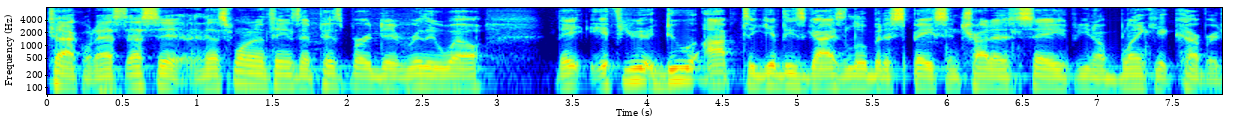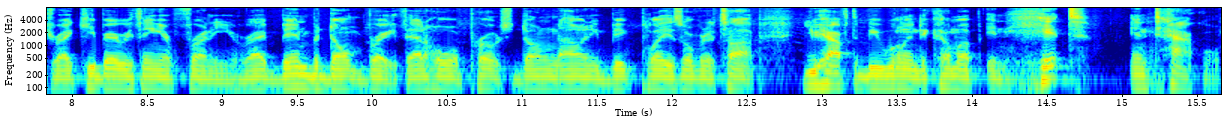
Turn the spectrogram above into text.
Tackle. That's that's it. That's one of the things that Pittsburgh did really well. They, if you do opt to give these guys a little bit of space and try to say, you know, blanket coverage, right? Keep everything in front of you, right? Bend but don't break. That whole approach. Don't allow any big plays over the top. You have to be willing to come up and hit and tackle.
